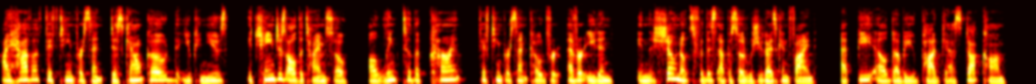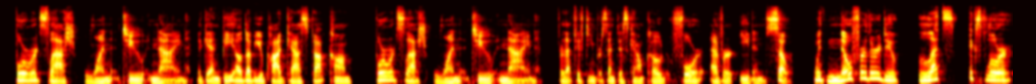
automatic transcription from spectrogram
I have a 15% discount code that you can use. It changes all the time. So I'll link to the current 15% code for Evereden in the show notes for this episode, which you guys can find at blwpodcast.com forward slash 129. Again, blwpodcast.com forward slash 129 for that 15% discount code for Evereden. So, with no further ado, let's explore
